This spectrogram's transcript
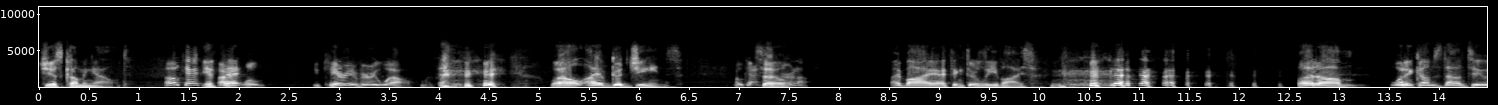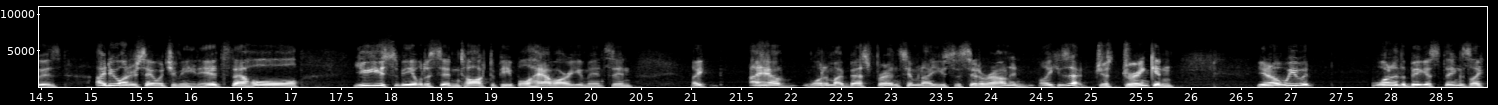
just coming out. Okay, If all right. that- Well, you carry it very well, my well, I have good genes. Okay, So- fair enough. I buy, I think they're Levi's. but um, what it comes down to is I do understand what you mean. It's that whole you used to be able to sit and talk to people, have arguments, and like I have one of my best friends. Him and I used to sit around and, like you said, just drink and you know we would. One of the biggest things, like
